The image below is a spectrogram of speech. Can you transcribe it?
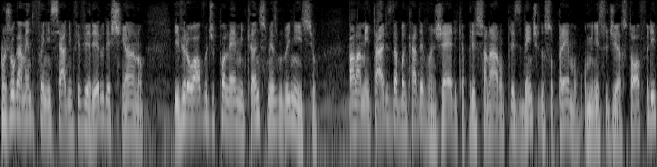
O julgamento foi iniciado em fevereiro deste ano e virou alvo de polêmica antes mesmo do início. Parlamentares da bancada evangélica pressionaram o presidente do Supremo, o ministro Dias Toffoli,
